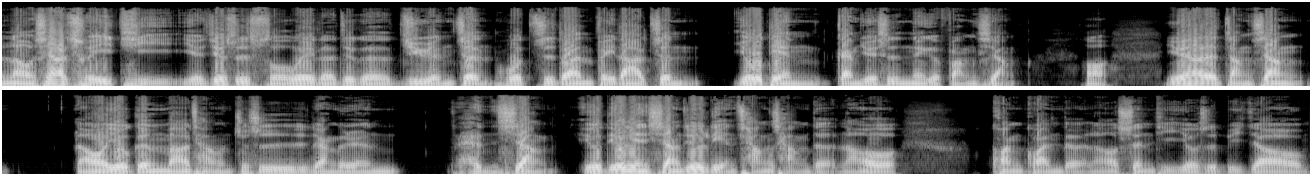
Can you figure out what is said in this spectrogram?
脑下垂体，也就是所谓的这个巨人症或肢端肥大症。有点感觉是那个方向哦，因为他的长相，然后又跟马场就是两个人很像，有有点像，就是脸长长的，然后宽宽的，然后身体又是比较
